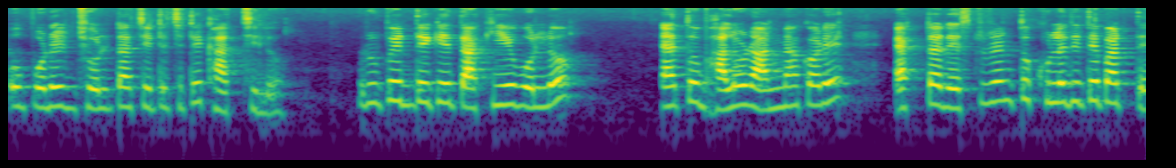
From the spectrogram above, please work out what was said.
ওপরের ঝোলটা চেটে চেটে খাচ্ছিল। রূপের দিকে তাকিয়ে বলল, এত ভালো রান্না করে, একটা রেস্টুরেন্ট তো খুলে দিতে পারতে।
